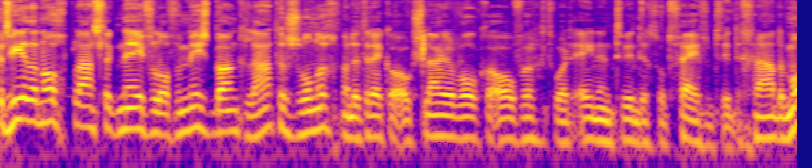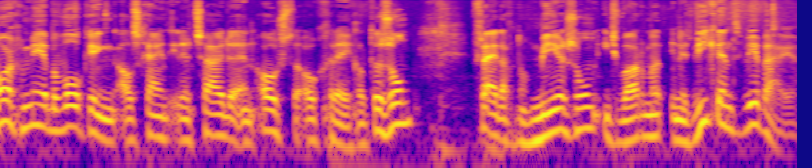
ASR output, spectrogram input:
Het weer dan nog, plaatselijk nevel of een mistbank. Later zonnig, maar er trekken ook sluierwolken over. Het wordt 21 tot 25 graden. Morgen meer bewolking, al schijnt in het zuiden en oosten ook geregeld de zon. Vrijdag nog meer zon, iets warmer. In het weekend weer buien.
